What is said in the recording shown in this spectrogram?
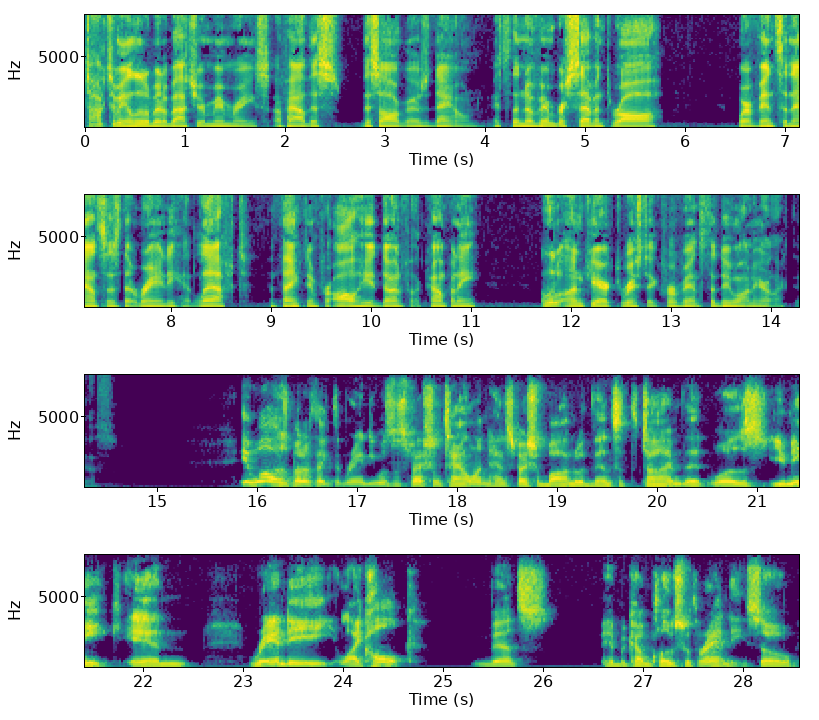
talk to me a little bit about your memories of how this this all goes down. It's the November 7th Raw where Vince announces that Randy had left and thanked him for all he had done for the company. A little uncharacteristic for Vince to do on air like this. It was, but I think that Randy was a special talent and had a special bond with Vince at the time that was unique. And Randy, like Hulk, Vince had become close with Randy. So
